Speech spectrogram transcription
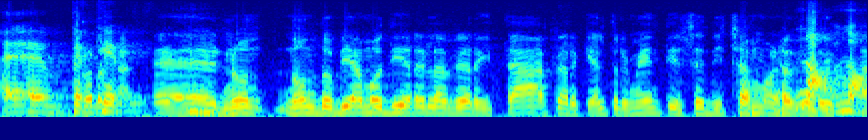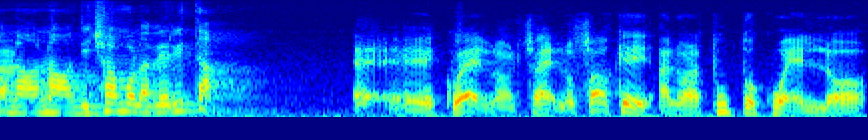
Eh, perché... eh, non, non, dobbiamo dire la verità perché altrimenti se diciamo la verità... No, no, no, no diciamo la verità. È quello, cioè lo so che allora tutto quello,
